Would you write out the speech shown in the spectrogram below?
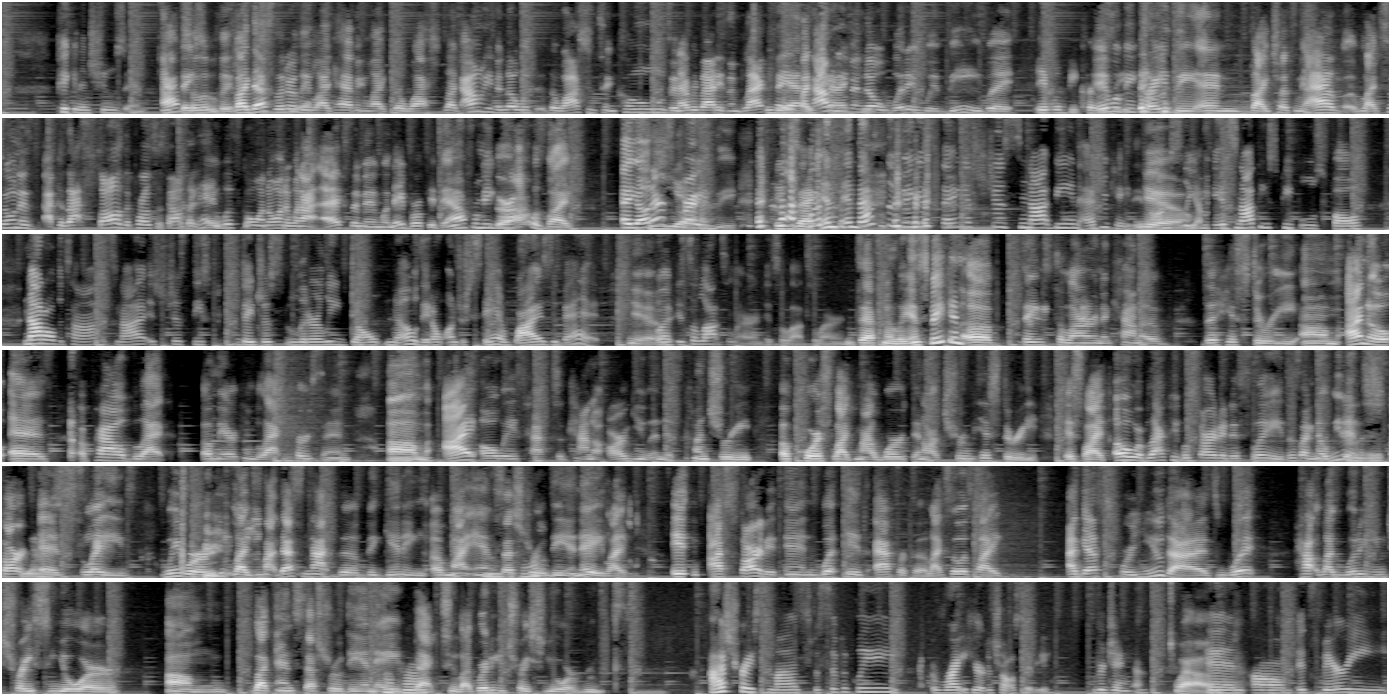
picking and choosing. Absolutely. Basically. Like that's literally yeah. like having like the wash like I don't even know what the, the Washington coons and everybody's in blackface. Yeah, like exactly. I don't even know what it would be, but it would be crazy. It would be crazy. and like trust me, I have like soon as because I saw the protest, I was like, hey, what's going on? And when I asked them and when they broke it down for me, girl, I was like, hey yo that's yeah, crazy exactly and and that's the biggest thing it's just not being educated yeah. honestly i mean it's not these people's fault not all the time it's not it's just these they just literally don't know they don't understand why is it bad yeah but it's a lot to learn it's a lot to learn definitely and speaking of things to learn and kind of the history um i know as a proud black american black person um mm-hmm. i always have to kind of argue in this country of course, like my worth and our true history. It's like, oh, where black people started as slaves. It's like, no, we didn't start yes. as slaves we were like my that's not the beginning of my mm-hmm. ancestral mm-hmm. DNA. Like it I started in what is Africa. Like so it's like I guess for you guys, what how like what do you trace your um like ancestral DNA mm-hmm. back to? Like where do you trace your roots? I trace mine specifically right here to Charles City, Virginia. Wow. And um it's very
